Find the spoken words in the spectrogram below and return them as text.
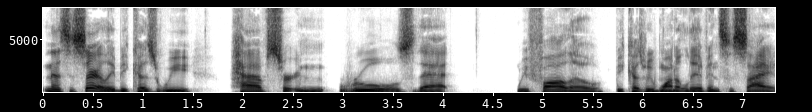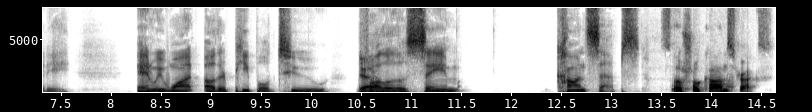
necessarily, because we have certain rules that we follow because we want to live in society, and we want other people to Yeah. follow those same concepts. Social constructs.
